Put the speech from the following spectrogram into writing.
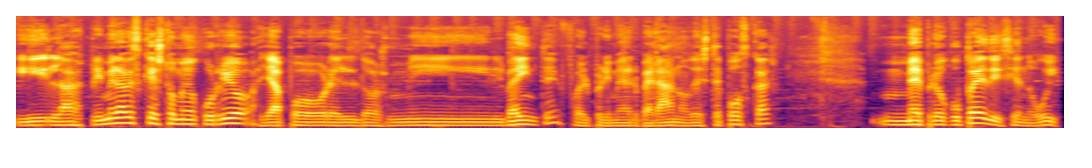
Y la primera vez que esto me ocurrió, allá por el 2020, fue el primer verano de este podcast, me preocupé diciendo, uy,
